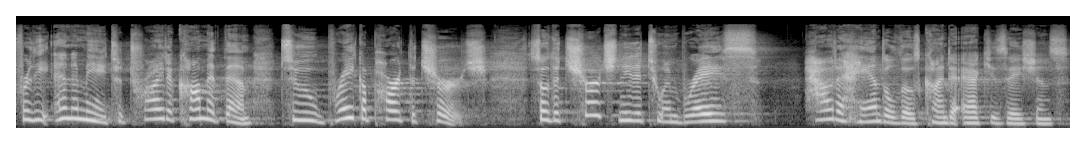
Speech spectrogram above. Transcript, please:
for the enemy to try to come at them, to break apart the church. So the church needed to embrace how to handle those kind of accusations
